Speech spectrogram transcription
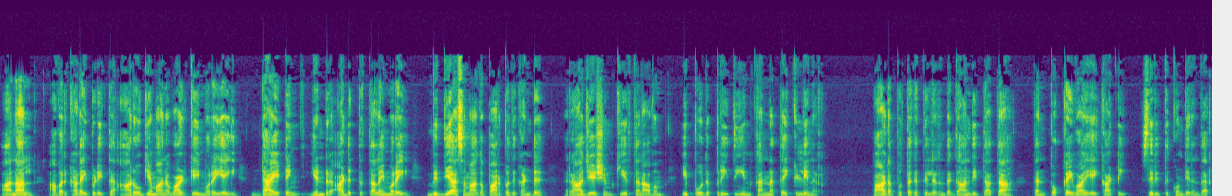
ஆனால் அவர் கடைபிடித்த ஆரோக்கியமான வாழ்க்கை முறையை டயட்டிங் என்று அடுத்த தலைமுறை வித்தியாசமாக பார்ப்பது கண்டு ராஜேஷும் கீர்த்தனாவும் இப்போது பிரீத்தியின் கன்னத்தை கிள்ளினர். பாடப்புத்தகத்தில் இருந்த காந்தி தாத்தா தன் பொக்கை வாயை காட்டி சிரித்து கொண்டிருந்தார்.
